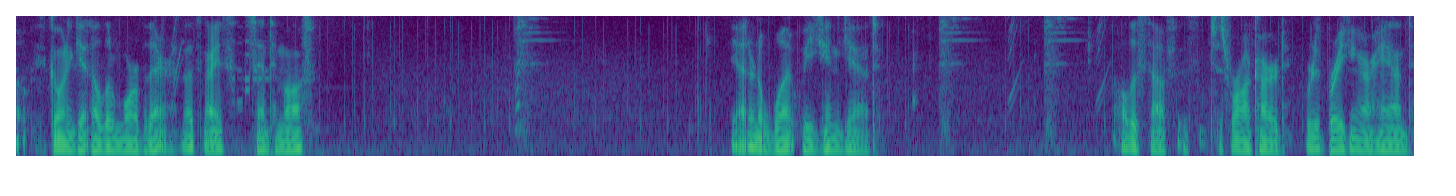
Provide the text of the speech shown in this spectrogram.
Oh, he's going to get a little more over there. That's nice. Sent him off. Yeah, I don't know what we can get. All this stuff is just rock hard. We're just breaking our hand.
